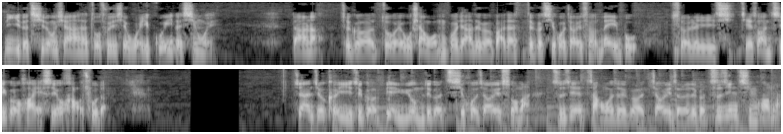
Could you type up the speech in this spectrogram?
利益的驱动下，它做出一些违规的行为。当然了。这个作为像我们国家这个把在这个期货交易所内部设立结算机构的话，也是有好处的。这样就可以这个便于我们这个期货交易所嘛，直接掌握这个交易者的这个资金情况嘛，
